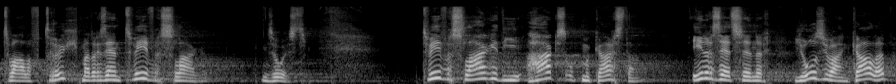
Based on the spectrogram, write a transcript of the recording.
twaalf terug, maar er zijn twee verslagen. Zo is het. Twee verslagen die haaks op elkaar staan. Enerzijds zijn er Jozua en Caleb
